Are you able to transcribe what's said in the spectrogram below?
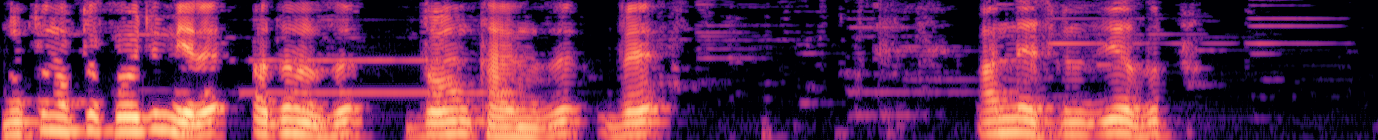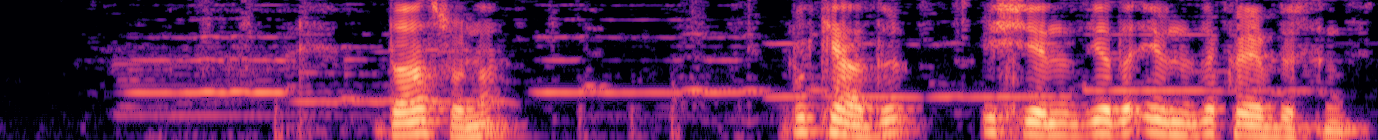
Nokta nokta koyduğum yere adınızı, doğum tarihinizi ve anne isminizi yazıp daha sonra bu kağıdı iş yeriniz ya da evinize koyabilirsiniz.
